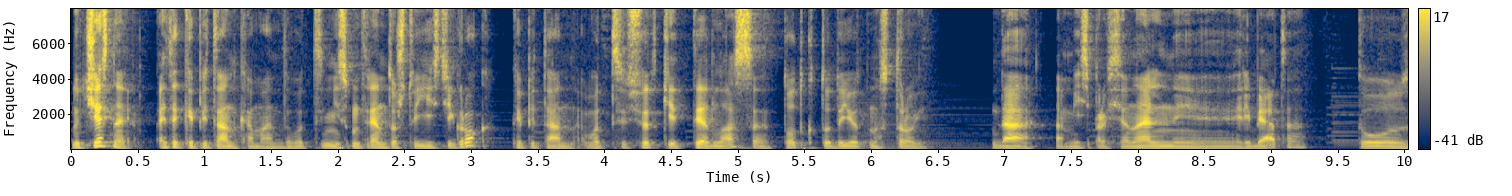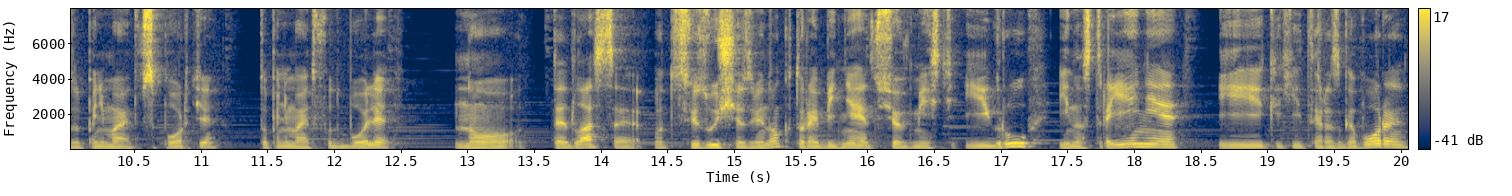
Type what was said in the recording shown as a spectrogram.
ну, честно, это капитан команды. Вот несмотря на то, что есть игрок, капитан, вот все-таки Тед Ласса тот, кто дает настрой. Да, там есть профессиональные ребята, кто понимает в спорте, кто понимает в футболе, но Тед Ласса вот связующее звено, которое объединяет все вместе. И игру, и настроение, и какие-то разговоры.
